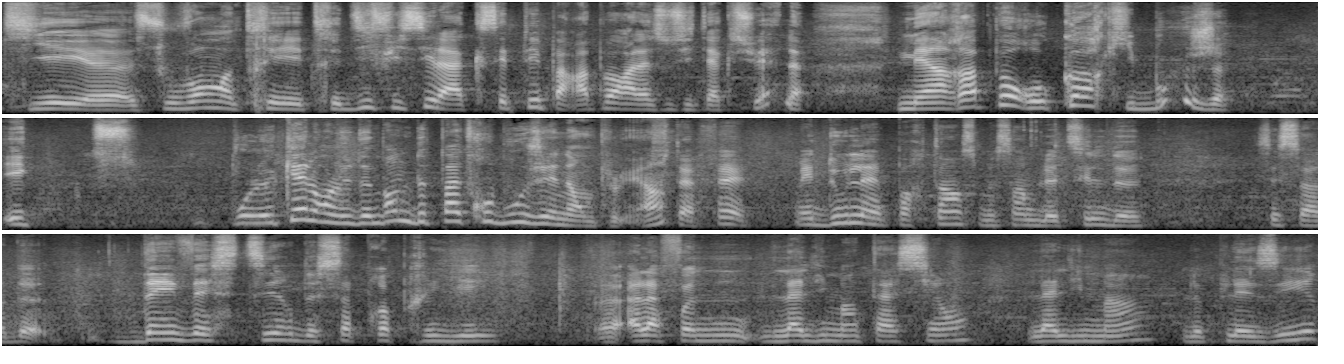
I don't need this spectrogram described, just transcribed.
qui est euh, souvent très, très difficile à accepter par rapport à la société actuelle, mais un rapport au corps qui bouge et pour lequel on lui demande de pas trop bouger non plus. Hein. Tout à fait. Mais d'où l'importance, me semble-t-il, de c'est ça, d'investir, de s'approprier euh, à la fois l'alimentation, l'aliment, le plaisir,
